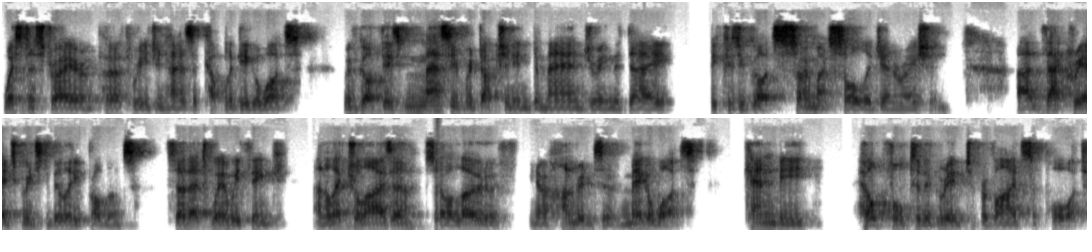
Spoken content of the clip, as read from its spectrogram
Western Australia and Perth region has a couple of gigawatts. We've got this massive reduction in demand during the day because you've got so much solar generation. Uh, that creates grid stability problems. So that's where we think an electrolyzer, so a load of you know hundreds of megawatts, can be helpful to the grid to provide support,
